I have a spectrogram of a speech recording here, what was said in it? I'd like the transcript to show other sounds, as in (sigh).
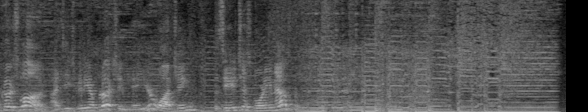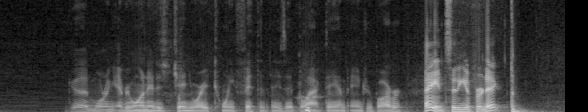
I'm Coach Long. I teach video production, and you're watching the CHS Morning Announcement. Good morning, everyone. It is January 25th, and it is a black day. I'm Andrew Barber. Hey, and sitting in for Nick,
